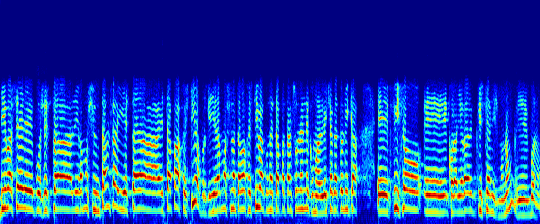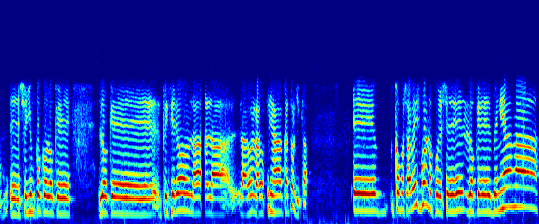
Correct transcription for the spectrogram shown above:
iba a ser eh, pues esta digamos juntanza y esta etapa festiva porque ya era más una etapa festiva que una etapa tan solemne como la Iglesia Católica hizo con la llegada del cristianismo ¿no? y bueno soy un poco lo que lo que hicieron la, la, la, la doctrina católica eh, como sabéis bueno pues eh, lo que venían a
